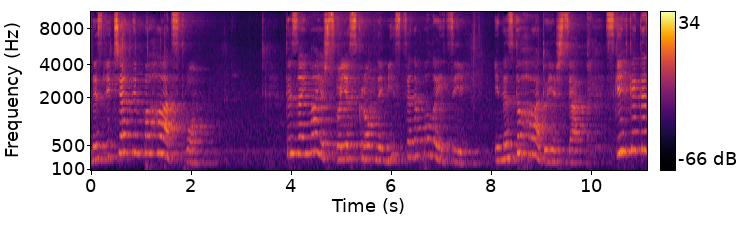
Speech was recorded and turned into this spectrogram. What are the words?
незліченним багатством. Ти займаєш своє скромне місце на полиці і не здогадуєшся, скільки ти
